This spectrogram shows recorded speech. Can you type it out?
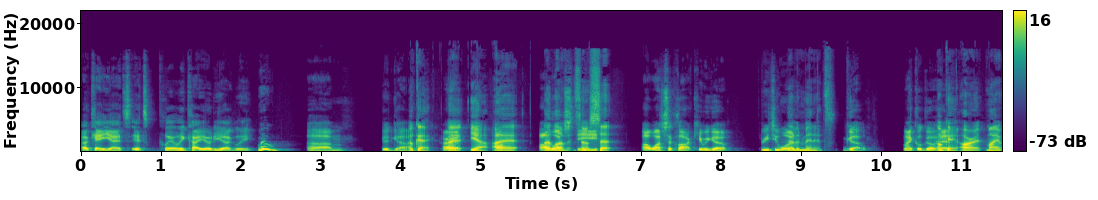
Okay, yeah, it's it's clearly Coyote Ugly. Woo! Um, good God. Okay. All right. Uh, yeah, I I'll I love watch it. So set I'll watch the clock. Here we go. Three, two, one, seven minutes. go. Michael, go ahead. Okay, all right. My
